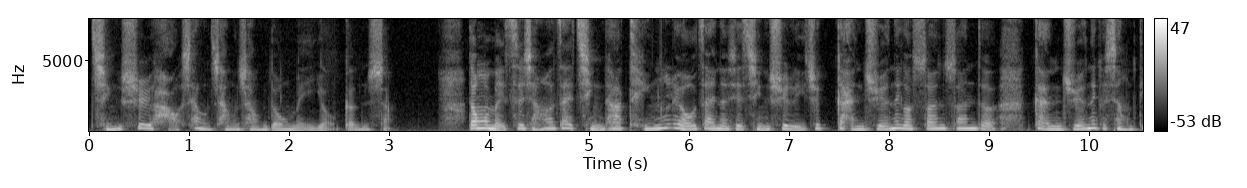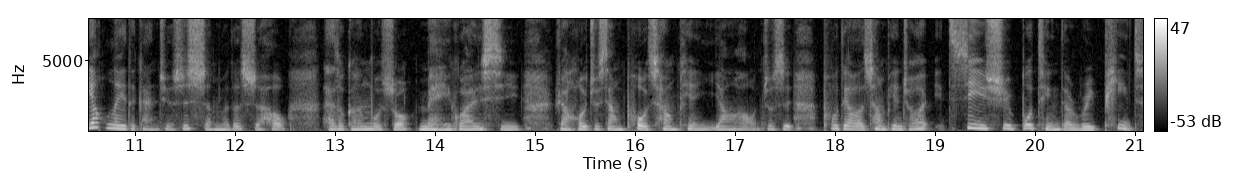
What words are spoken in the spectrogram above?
情绪好像常常都没有跟上。当我每次想要再请他停留在那些情绪里，去感觉那个酸酸的感觉，那个想掉泪的感觉是什么的时候，他都跟我说没关系，然后就像破唱片一样，哈，就是破掉了唱片就会继续不停的 repeat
